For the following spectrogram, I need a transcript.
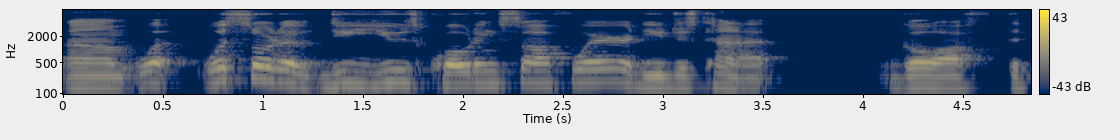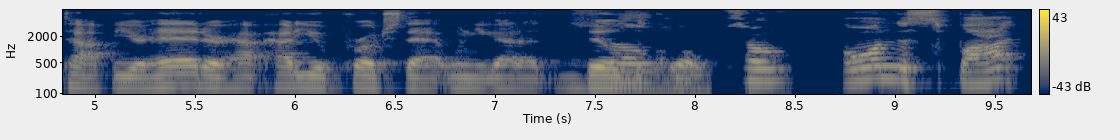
Um, what what sort of do you use quoting software or do you just kind of go off the top of your head or how, how do you approach that when you got to build so, the quote? So on the spot,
